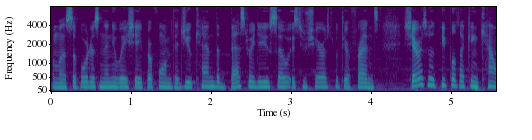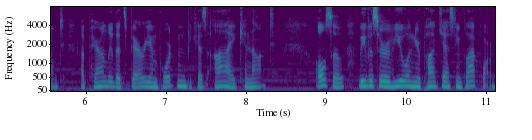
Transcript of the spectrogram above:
and want to support us in any way, shape, or form that you can, the best way to do so is to share us with your friends. Share us with people that can count. Apparently, that's very important because I cannot. Also, leave us a review on your podcasting platform.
